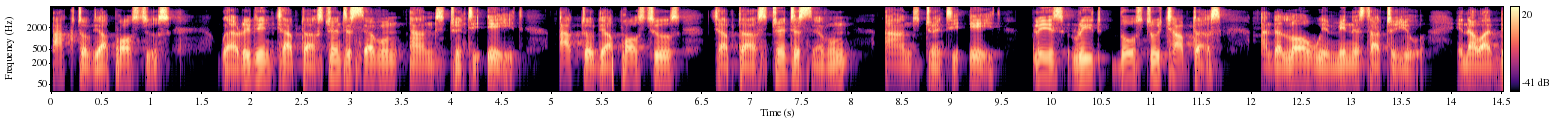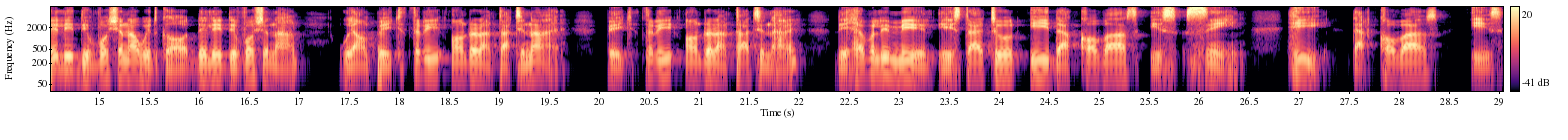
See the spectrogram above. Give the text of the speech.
Acts of the Apostles. We are reading chapters 27 and 28. Act of the Apostles, chapters 27 and 28. Please read those two chapters and the Lord will minister to you. In our daily devotional with God, daily devotional, we are on page 339. Page 339. The heavenly meal is titled, He that covers is sin. He that covers is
